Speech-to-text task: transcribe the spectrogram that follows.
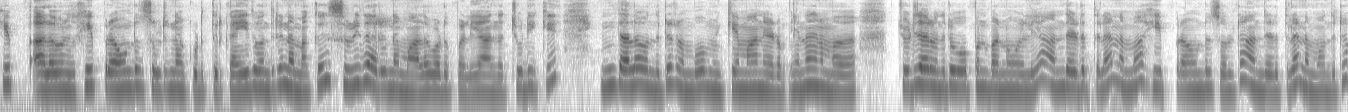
ஹிப் அளவு ஹிப் ரவுண்டுன்னு சொல்லிட்டு நான் கொடுத்துருக்கேன். இது வந்துட்டு நமக்கு சுடிதார் நம்ம அளவெடுப்போம் இல்லையா? அந்த சுடிக்கு இந்த அளவு வந்துட்டு ரொம்ப முக்கியமான இடம். ஏன்னா நம்ம சுடிதார் வந்துட்டு ஓப்பன் பண்ணுவோம் இல்லையா? அந்த இடத்துல நம்ம ஹிப் ரவுண்டுன்னு சொல்லிட்டு அந்த இடத்துல நம்ம வந்துட்டு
